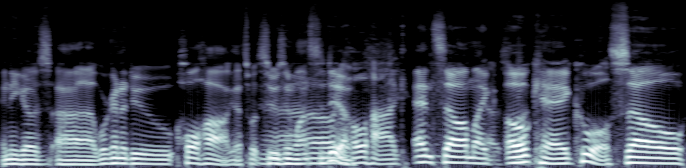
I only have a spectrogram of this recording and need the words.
And he goes, uh, We're going to do whole hog. That's what Susan wants to Oh, do. The whole hog and so I'm like, was fun. okay, cool. So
